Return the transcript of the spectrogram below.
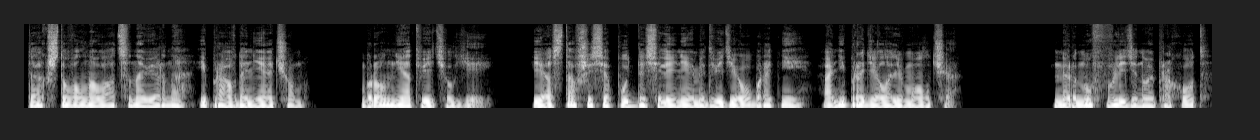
Так что волноваться, наверное, и правда ни о чем. Брон не ответил ей, и оставшийся путь до селения медведей-оборотней они проделали молча. Нырнув в ледяной проход,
